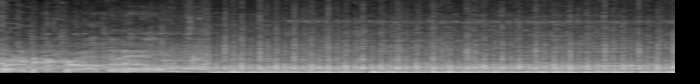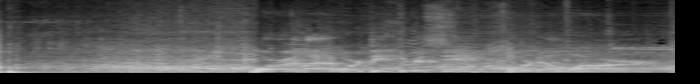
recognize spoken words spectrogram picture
Running back draw up the middle. Moore and Lattimore deep to receive for Del Mar.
